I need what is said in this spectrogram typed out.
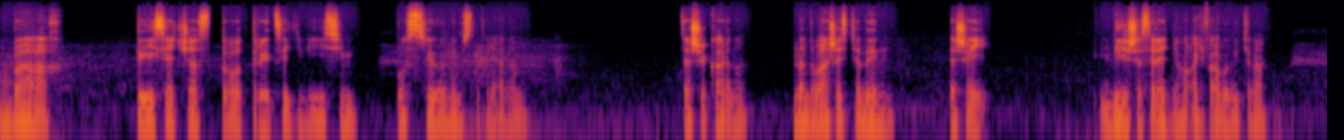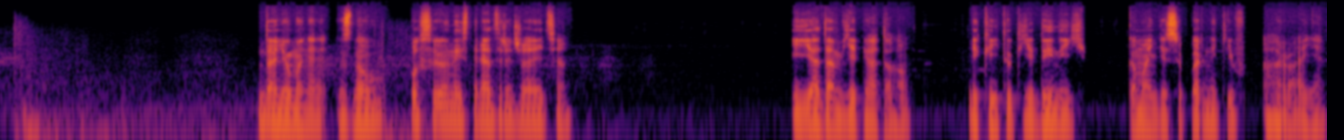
Бах! 1138 посиленим снарядом. Це шикарно. На 261. Це ще й більше середнього альфа вилетіла. Далі у мене знову посилений снаряд заряджається. І я дам є п'ятого, який тут єдиний в команді суперників грає.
